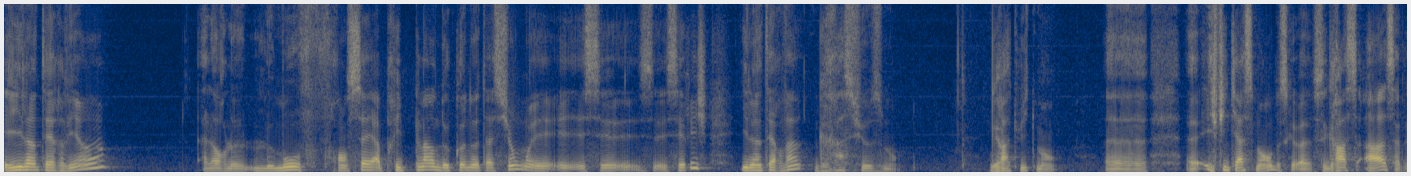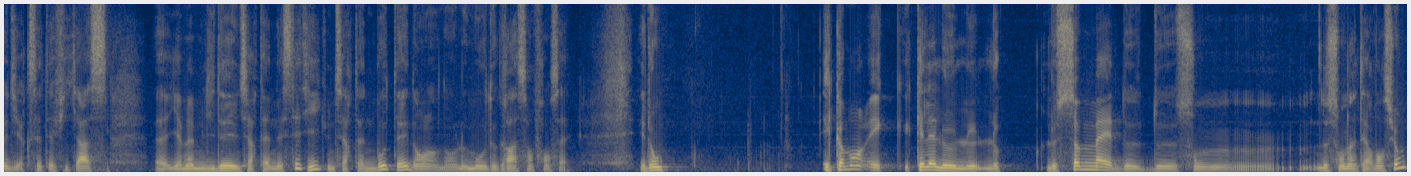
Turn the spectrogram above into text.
Et il intervient alors le, mot français a pris plein de connotations et, c'est riche. Il intervint gracieusement, gratuitement, euh, euh, efficacement, parce que c'est grâce à, ça veut dire que c'est efficace. il y a même l'idée d'une certaine esthétique, une certaine beauté dans, le mot de grâce en français. Et donc, et comment, et quel est le, sommet de, son, de son intervention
